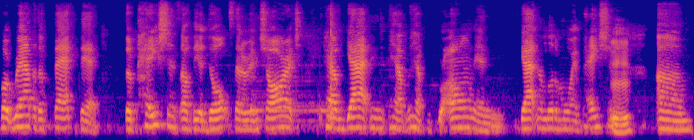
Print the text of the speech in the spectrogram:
but rather the fact that the patience of the adults that are in charge have gotten have have grown and gotten a little more impatient. hmm Um,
